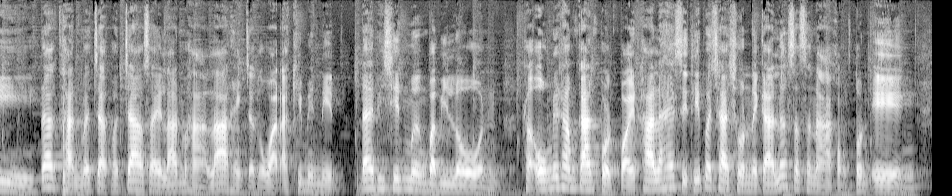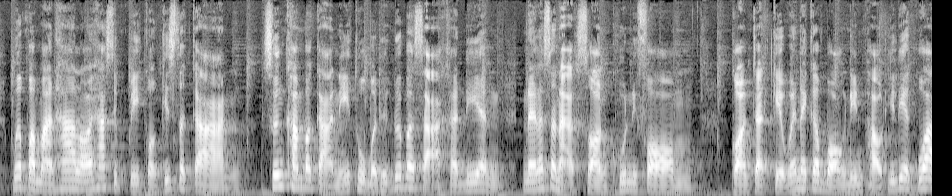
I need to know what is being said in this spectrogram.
มีรากฐานมาจากพระเจ้าไซรัสมหาราชแห่งจักรวรรดิอะคิเมนิดได้พิชิตเมืองบาบิโลน พระองค์ได้ทำการปลดปล่อยทาสและให้สิทธิประชาชนในการเลือกศาสนาของตนเอง เมื่อประมาณ 550 ปีก่อนคริสตกาลซึ่งคำประกาศนี้ถูกบันทึกด้วยภาษาอาคาเดียน ในลักษณะอักษรคูนิฟอร์ม ก่อนจัดเก็บไว้ในกระบอกดินเผาที่เรียกว่า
